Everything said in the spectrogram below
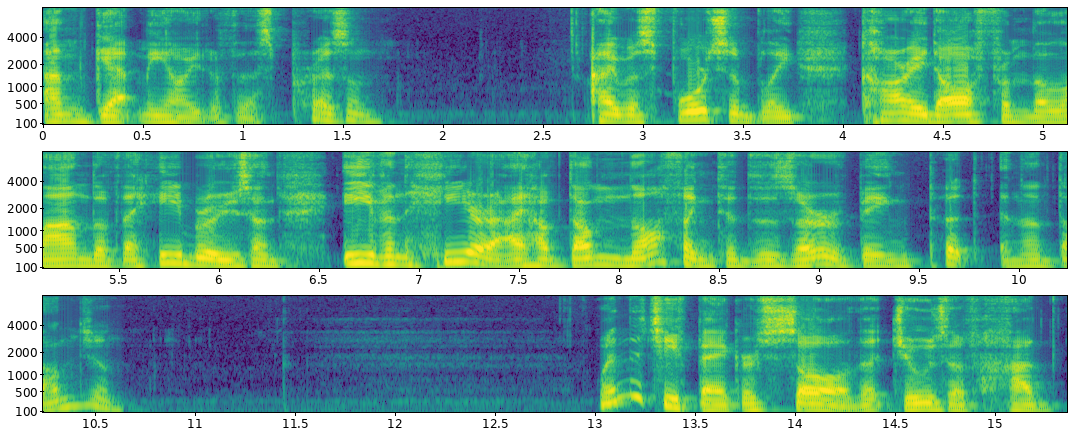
and get me out of this prison. I was forcibly carried off from the land of the Hebrews, and even here I have done nothing to deserve being put in a dungeon. When the chief baker saw that Joseph had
